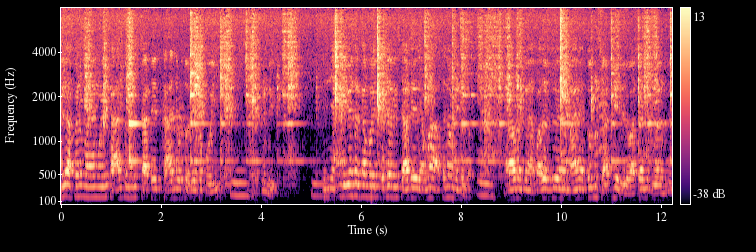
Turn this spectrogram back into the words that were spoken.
ഇത് അപ്പനും മകനും കൂടി കാലത്ത് നമ്മൾ സ്റ്റാർട്ട് ചെയ്ത് കാലിന്റെ അവിടെ തൊഴിലൊക്കെ പോയി നിൽക്കുന്നുണ്ട് ഞാൻ ടി വി എസ് എടുക്കാൻ പോയി സ്റ്റാർട്ട് ചെയ്ത് നമ്മളെ അച്ഛനെ വേണ്ടിയിട്ടല്ലോ അത് അവിടെ നിൽക്കുന്നത് അപ്പൊ അതെടുത്ത് മകനെ എന്തോന്നും സ്റ്റാർട്ട് ചെയ്തില്ല തരും വർഷം പോകാനുണ്ട്.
